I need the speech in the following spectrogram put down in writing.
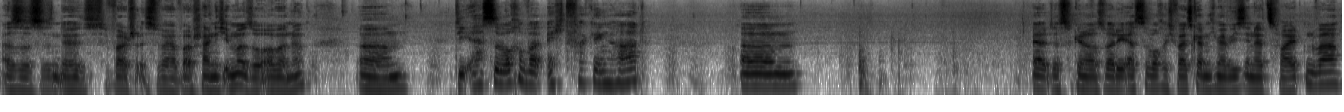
Also es, ist, es, war, es war wahrscheinlich immer so, aber ne. Ähm, die erste Woche war echt fucking hart. Ähm, ja, das genau, das war die erste Woche. Ich weiß gar nicht mehr, wie es in der zweiten war.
